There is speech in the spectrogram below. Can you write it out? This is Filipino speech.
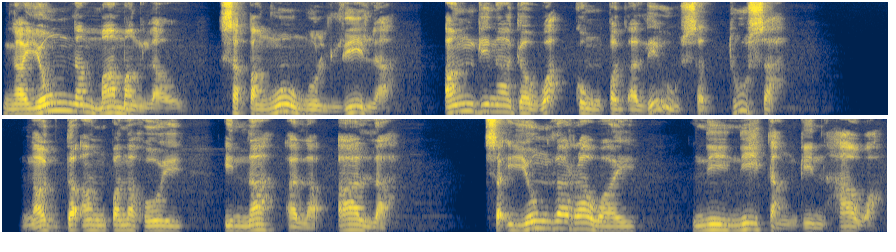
Ngayong namamanglaw sa pangungulila ang ginagawa kong pag-aliw sa dusa. Nagdaang panahoy inaalaala sa iyong laraway ninitang ginhawa.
